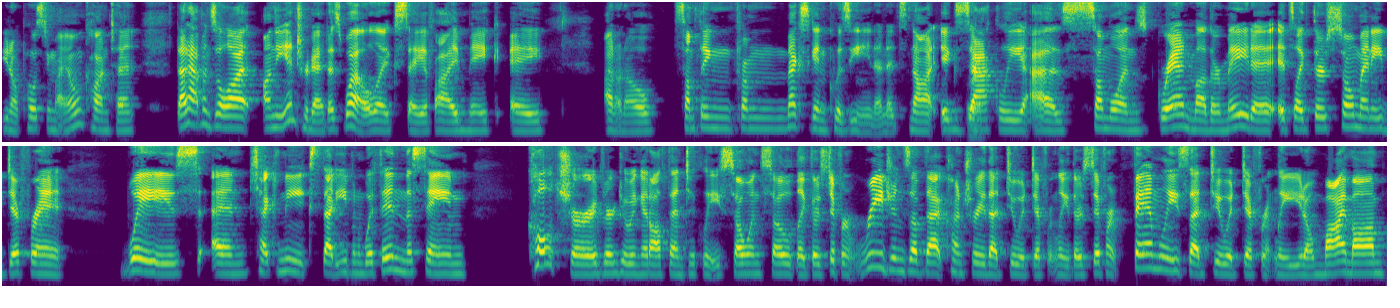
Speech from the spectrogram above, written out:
you know, posting my own content, that happens a lot on the internet as well. Like say if I make a I don't know, something from Mexican cuisine and it's not exactly right. as someone's grandmother made it. It's like there's so many different ways and techniques that even within the same culture if you're doing it authentically so and so like there's different regions of that country that do it differently there's different families that do it differently you know my mom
